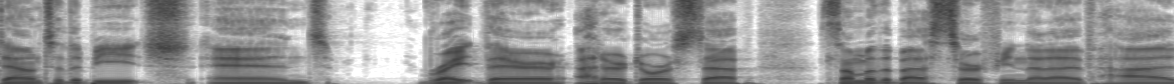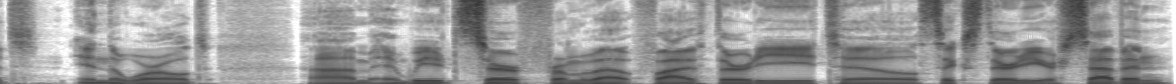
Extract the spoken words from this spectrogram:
down to the beach. And right there at our doorstep, some of the best surfing that I've had in the world. Um, and we'd surf from about 5.30 till 6.30 or 7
